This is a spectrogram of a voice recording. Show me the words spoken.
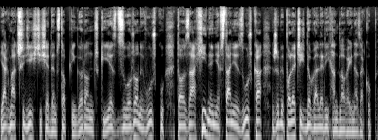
jak ma 37 stopni gorączki, jest złożony w łóżku, to za Chiny nie wstanie z łóżka, żeby polecieć do galerii handlowej na zakupy.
